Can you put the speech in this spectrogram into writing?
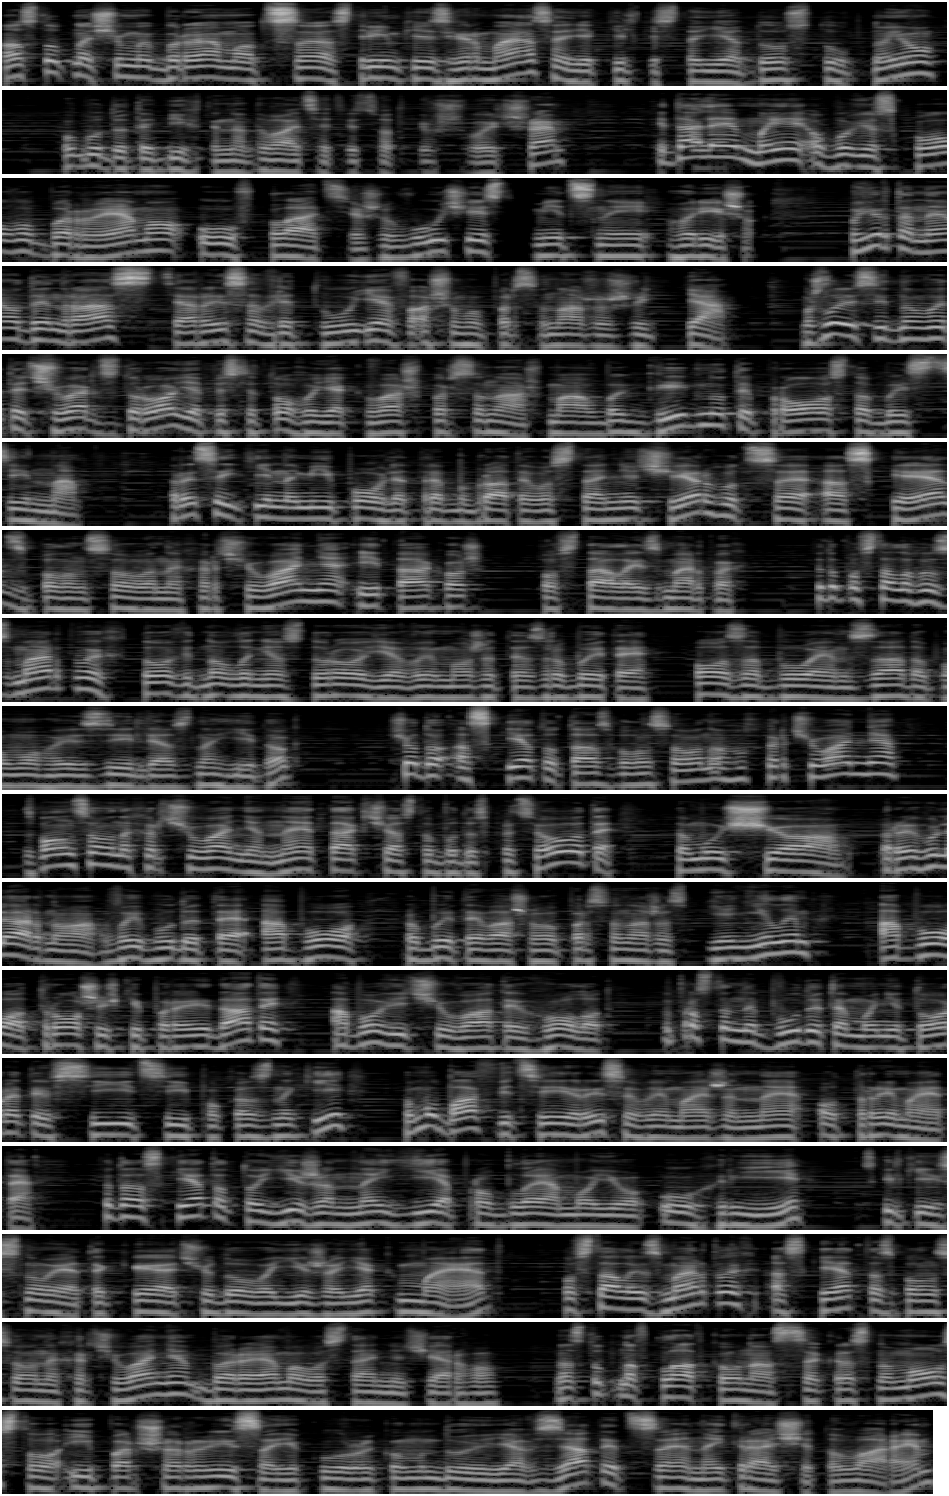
Наступне, що ми беремо, це стрімкість Гермеса, як тільки стає доступною, ви будете бігти на 20% швидше. І далі ми обов'язково беремо у вкладці живучість міцний горішок. Повірте, не один раз ця риса врятує вашому персонажу життя. Можливість відновити чверть здоров'я після того, як ваш персонаж мав би гигнути, просто безцінна. Риси, які, на мій погляд, треба брати в останню чергу, це аскет, збалансоване харчування і також повсталий з мертвих. Щодо повсталого з мертвих, то відновлення здоров'я ви можете зробити поза боєм за допомогою зілля з нагідок. Щодо аскету та збалансованого харчування, збалансоване харчування не так часто буде спрацьовувати, тому що регулярно ви будете або робити вашого персонажа сп'янілим, або трошечки переїдати, або відчувати голод. Ви просто не будете моніторити всі ці показники, тому баф від цієї риси ви майже не отримаєте. Щодо аскету, то їжа не є проблемою у грі, оскільки існує таке чудова їжа, як мед. Повстали з мертвих, аскет та збалансоване харчування беремо в останню чергу. Наступна вкладка у нас це красномовство, і перша риса, яку рекомендую я взяти, це найкращі товари.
